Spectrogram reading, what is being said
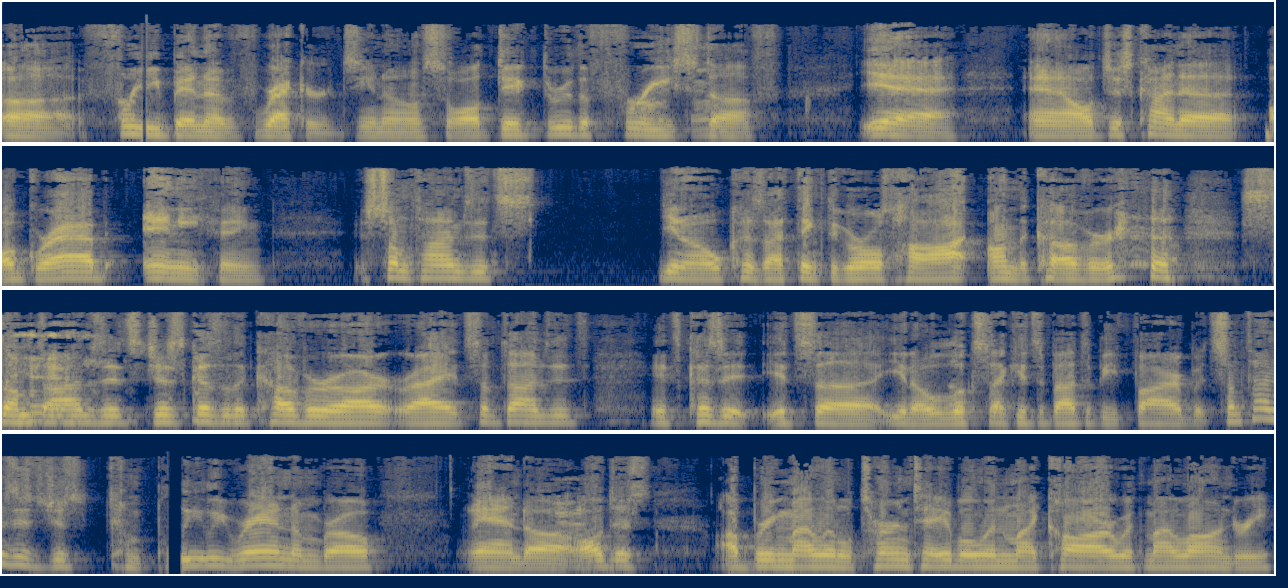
uh free bin of records, you know. So I'll dig through the free Oh, stuff. Yeah, and I'll just kind of I'll grab anything. Sometimes it's you know, because I think the girl's hot on the cover. Sometimes it's just because of the cover art, right? Sometimes it's it's because it it's uh you know looks like it's about to be fired, but sometimes it's just completely random, bro. And uh, Yeah. I'll just I'll bring my little turntable in my car with my laundry,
